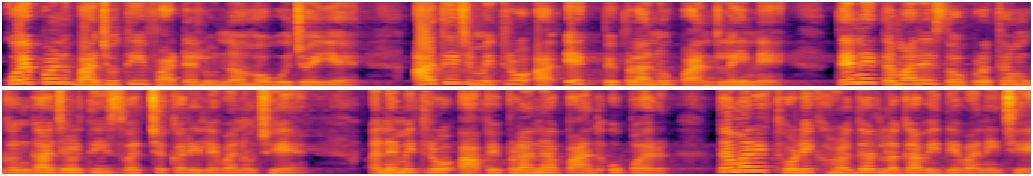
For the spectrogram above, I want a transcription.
કોઈ પણ બાજુથી ફાટેલું ન હોવું જોઈએ. આથી જ મિત્રો આ એક પીપળાનું પાંદ લઈને તેને તમારે સૌપ્રથમ ગંગાજળથી સ્વચ્છ કરી લેવાનું છે. અને મિત્રો, આ પીપળાના પાંદ ઉપર તમારે થોડીક હળદર લગાવી દેવાની છે.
